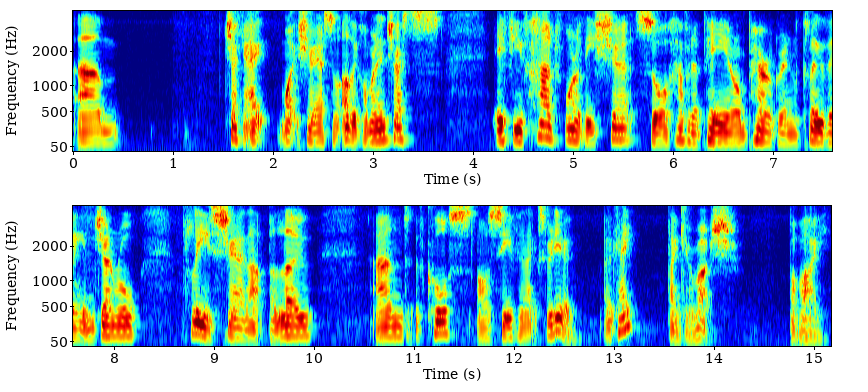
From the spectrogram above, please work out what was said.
Um, check it out, might share some other common interests. If you've had one of these shirts or have an opinion on Peregrine clothing in general, please share that below. And of course, I'll see you for the next video. Okay, thank you very much. Bye bye.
